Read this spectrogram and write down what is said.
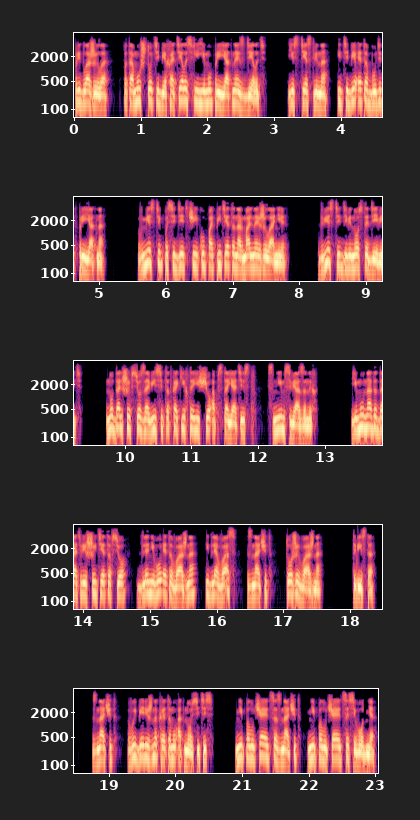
Предложила, потому что тебе хотелось и ему приятное сделать. Естественно, и тебе это будет приятно. Вместе посидеть чайку попить это нормальное желание. 299. Но дальше все зависит от каких-то еще обстоятельств, с ним связанных. Ему надо дать решить это все, для него это важно, и для вас, значит, тоже важно. 300. Значит, вы бережно к этому относитесь. Не получается значит, не получается сегодня.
